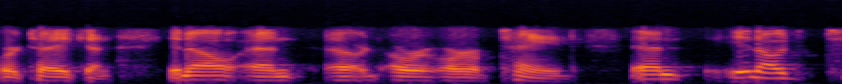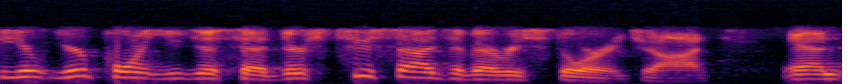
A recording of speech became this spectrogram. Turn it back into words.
were taken, you know, and or, or, or obtained. And you know, to your your point, you just said there's two sides of every story, John. And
